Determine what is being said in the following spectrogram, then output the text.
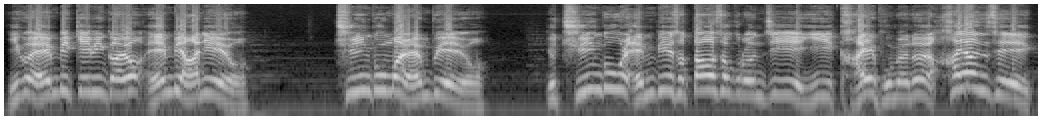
이거 MB 게임인가요? MB 아니에요. 주인공만 MB에요. 이 주인공을 MB에서 따와서 그런지 이 가에 보면은 하얀색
